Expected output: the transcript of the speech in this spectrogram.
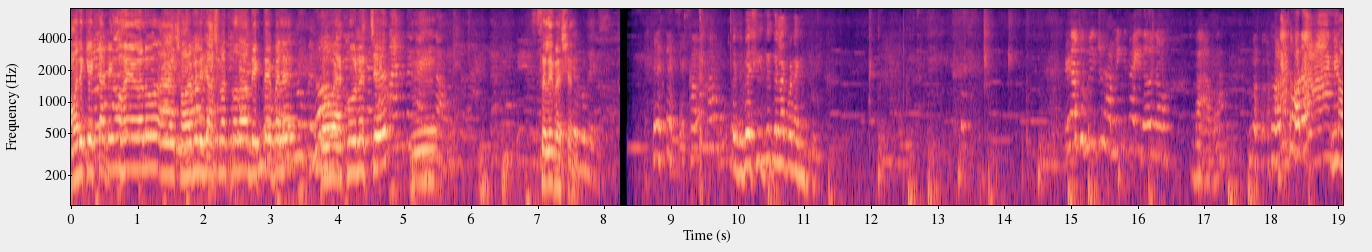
আমাদের কেক কাটিংও হয়ে গেল আর সবাই মিলে যে আশীর্বাদ করা দেখতে পেলে। তো এখন হচ্ছে সেলিব্রেশন বেশি দিতে লাগবে না কিন্তু। তুমি একটু স্বামীকে খাইয়ে দাও নাও। বাবা। ধরো ধরো। না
